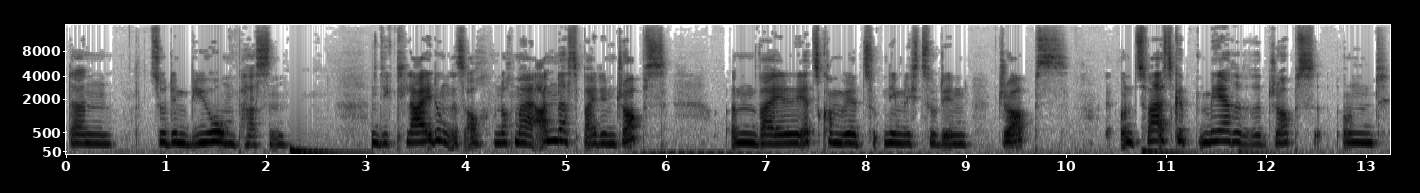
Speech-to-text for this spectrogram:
dann zu dem Biom passen. Die Kleidung ist auch nochmal anders bei den Jobs, ähm, weil jetzt kommen wir zu, nämlich zu den Jobs. Und zwar, es gibt mehrere Jobs und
